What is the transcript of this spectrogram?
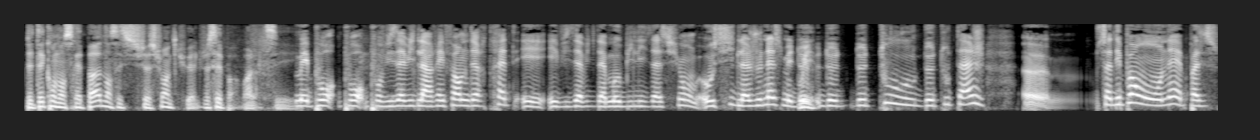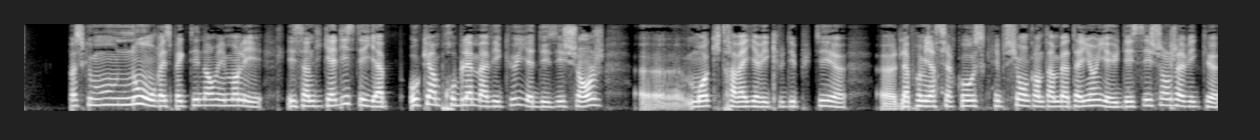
peut-être qu'on n'en serait pas dans cette situation actuelle. Je sais pas. Voilà, c'est. Mais pour pour pour vis-à-vis de la réforme des retraites et et vis-à-vis de la mobilisation aussi de la jeunesse, mais de Oui. de, de tout de tout âge, euh, ça dépend où on est parce parce que nous on respecte énormément les les syndicalistes et il y a aucun problème avec eux. Il y a des échanges. Euh, moi qui travaille avec le député euh, euh, de la première circonscription Quentin Bataillon, il y a eu des échanges avec euh,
